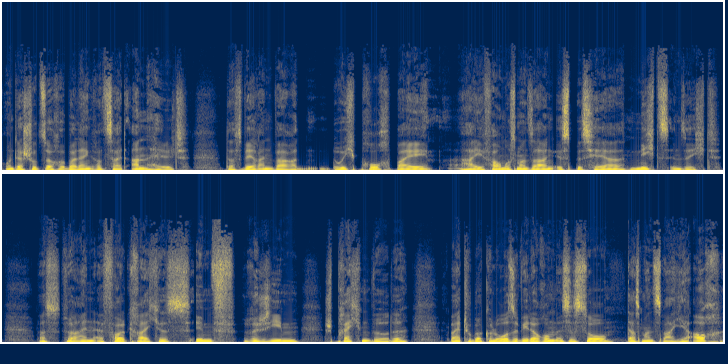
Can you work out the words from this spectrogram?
und der Schutz auch über längere Zeit anhält. Das wäre ein wahrer Durchbruch. Bei HIV muss man sagen, ist bisher nichts in Sicht, was für ein erfolgreiches Impfregime sprechen würde. Bei Tuberkulose wiederum ist es so, dass man zwar hier auch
